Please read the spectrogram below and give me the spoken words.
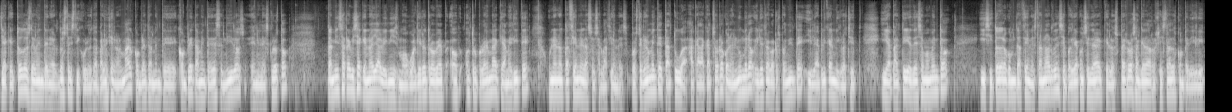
ya que todos deben tener dos testículos de apariencia normal completamente, completamente descendidos en el escroto también se revisa que no haya albinismo o cualquier otro, otro problema que amerite una anotación en las observaciones. Posteriormente tatúa a cada cachorro con el número y letra correspondiente y le aplica el microchip. Y a partir de ese momento, y si toda la documentación está en orden, se podría considerar que los perros han quedado registrados con pedigrí.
